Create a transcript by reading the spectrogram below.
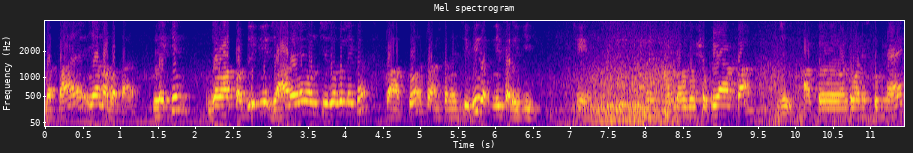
बताए या ना बताए। लेकिन जब आप पब्लिकली जा रहे हैं उन चीज़ों को लेकर तो आपको ट्रांसपेरेंसी भी रखनी पड़ेगी। जी बहुत बहुत शुक्रिया आपका। जी। आप वन टू वन स्कूप में आए।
